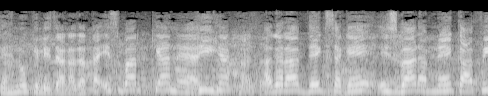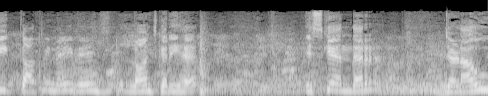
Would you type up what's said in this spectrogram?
गहनों के लिए जाना जाता है। इस बार क्या नया है? क्या खास? अगर आप देख सकें इस बार हमने काफ़ी काफ़ी नई रेंज लॉन्च करी है। इसके अंदर जड़ाऊ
